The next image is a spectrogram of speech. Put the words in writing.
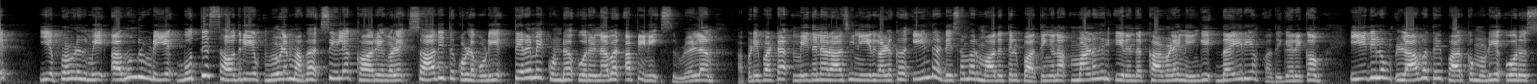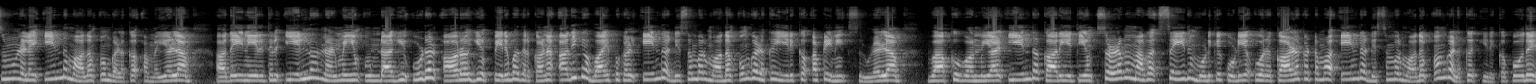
எப்பொழுதுமே அவங்களுடைய புத்தி சாதுரியம் மூலமாக சில காரியங்களை சாதித்து கொள்ளக்கூடிய திறமை கொண்ட ஒரு நபர் அப்படின்னு சொல்லலாம். அப்படிப்பட்ட மிதன ராசி நேர்களுக்கு இந்த டிசம்பர் மாதத்தில் பார்த்தீங்கன்னா மனதில் இருந்த கவலை நீங்கி தைரியம் அதிகரிக்கும். இதிலும் லாபத்தை பார்க்க முடிய ஒரு சூழ்நிலை இந்த மாதம் உங்களுக்கு அமையலாம். அதே நேரத்தில் எல்லா நன்மையும் உண்டாகி உடல் ஆரோக்கியம் பெறுவதற்கான அதிக வாய்ப்புகள் இந்த டிசம்பர் மாதம் உங்களுக்கு இருக்கு அப்படின்னு சொல்லலாம். வாக்குவன்மையால் எந்த காரியத்தையும் சுலபமாக செய்து முடிக்கக்கூடிய ஒரு காலகட்டமாக இந்த டிசம்பர் மாதம் உங்களுக்கு இருக்க போகுது.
